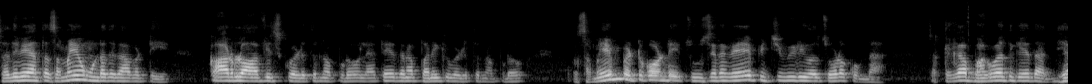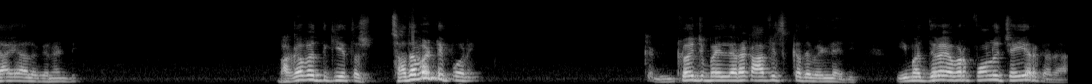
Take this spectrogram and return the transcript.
చదివే అంత సమయం ఉండదు కాబట్టి కారులో ఆఫీస్కి వెళుతున్నప్పుడు లేకపోతే ఏదైనా పనికి వెళుతున్నప్పుడు ఒక సమయం పెట్టుకోండి. చూసినవే పిచ్చి వీడియోలు చూడకుండా చక్కగా భగవద్గీత అధ్యాయాలు వినండి. భగవద్గీత చదవండి పోని. ఇంట్లోంచి బయలుదేరాక ఆఫీస్కి కదా వెళ్ళేది. ఈ మధ్యలో ఎవరు ఫోన్లు చేయరు కదా.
